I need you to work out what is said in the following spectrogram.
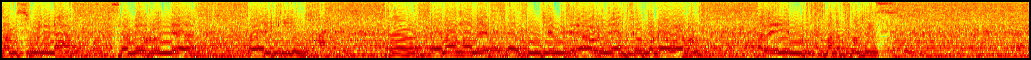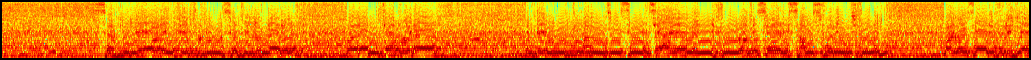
సంస్మరణ సందర్భంగా ఆ, తప్పించేందుకు రావడం ఎంతో ముదావహం. అలాగే మన పోలీస్ సభ్యులు ఎవరైతే కుటుంబ సభ్యులు ఉన్నారో వారంతా కూడా ఇంతకుముందు మనం చేసిన త్యాగాలన్నింటినీ ఒకసారి సంస్మరించుకొని మరోసారి ప్రజా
